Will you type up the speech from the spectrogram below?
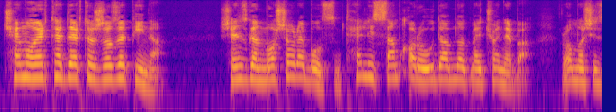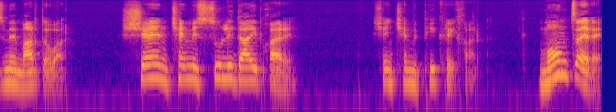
ჩემო ერთადერთო ჟოზეფინა, შენსგან მოშორებულს მთელი სამყარო უდაბნოდ მეჩვენება, რომელშიც მე მარტო ვარ. შენ ჩემი სული დაიპყარე. შენ ჩემი ფიქრი ხარ. მომწერე.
